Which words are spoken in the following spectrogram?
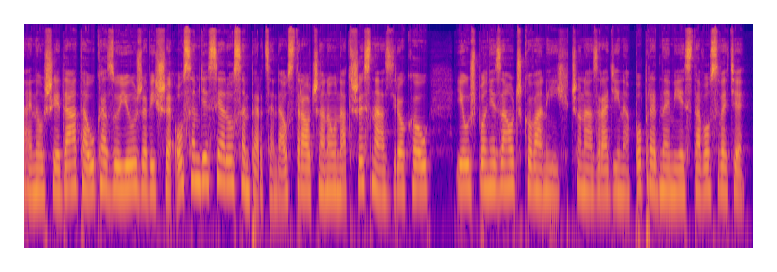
Najnovšie dáta ukazujú, že vyše 88% Austrálčanov nad 16 rokov je už plne zaočkovaných, čo nás radí na popredné miesta vo svete.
